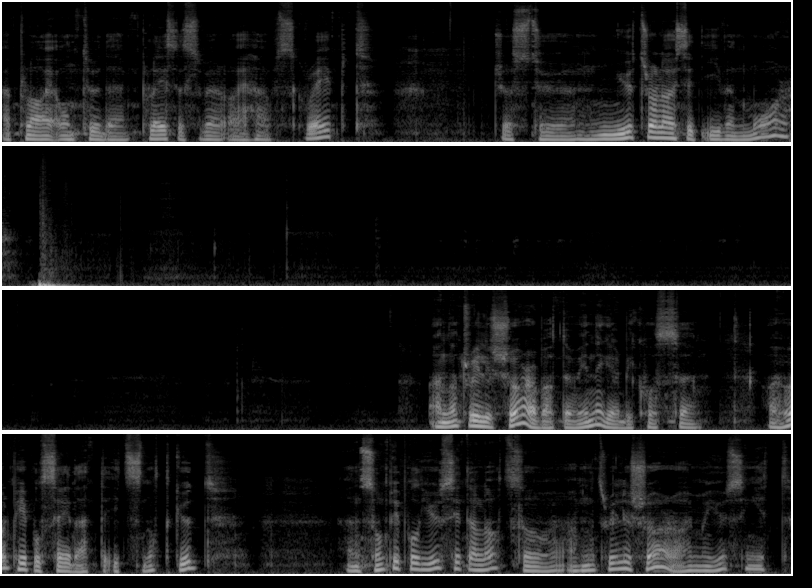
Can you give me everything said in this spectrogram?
apply onto the places where I have scraped just to neutralize it even more. I'm not really sure about the vinegar because uh, I heard people say that it's not good and some people use it a lot so I'm not really sure I'm using it.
